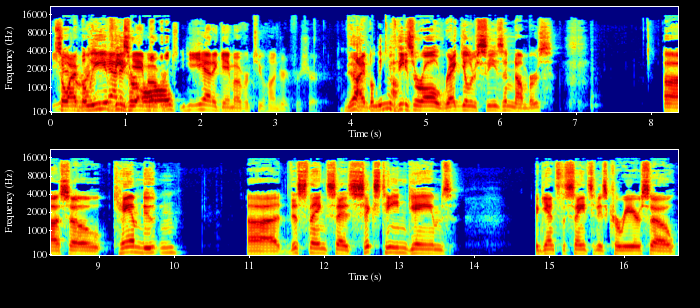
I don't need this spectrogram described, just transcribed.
He So had I a- believe he had a these are game over- all- he had a game over 200 for sure. Yeah, I believe these are all regular season numbers. Uh, so Cam Newton, uh, this thing says 16 games against the Saints in his career. So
